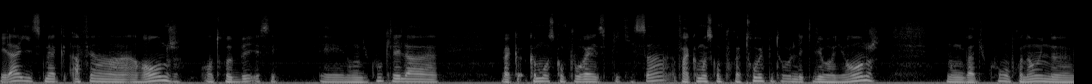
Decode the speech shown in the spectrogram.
Et là, il se met à faire un, range entre B et C. Et donc du coup, quelle est la, bah, comment est-ce qu'on pourrait expliquer ça? Enfin, comment est-ce qu'on pourrait trouver plutôt l'équilibre du range? Donc bah du coup, en prenant une,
